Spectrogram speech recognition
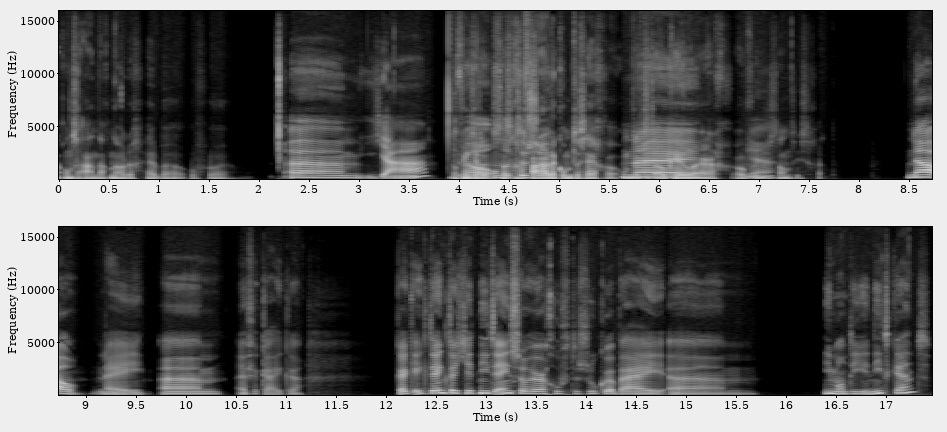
onze aandacht nodig hebben? Of, um, ja. Of vind je dat, ondertussen... gevaarlijk om te zeggen, omdat nee, het ook heel erg over ja. instanties gaat? Nou, nee. Um, even kijken. Kijk, ik denk dat je het niet eens zo heel erg hoeft te zoeken bij um, iemand die je niet kent.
